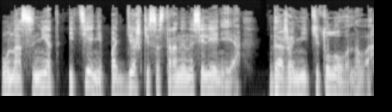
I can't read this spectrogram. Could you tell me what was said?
у нас нет и тени поддержки со стороны населения, даже не титулованного.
